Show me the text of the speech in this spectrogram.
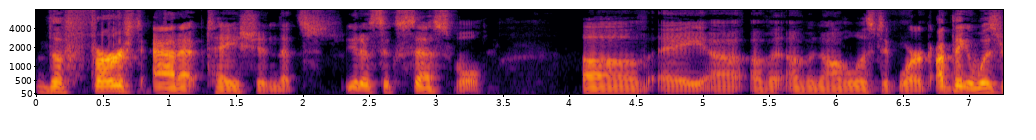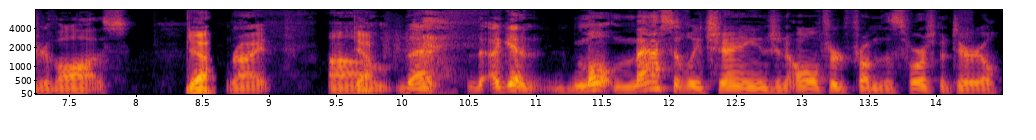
the first adaptation that's you know successful of a uh, of a of a novelistic work. I'm thinking Wizard of Oz. Yeah. Right. Um, yeah. That again, mo- massively changed and altered from the source material.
